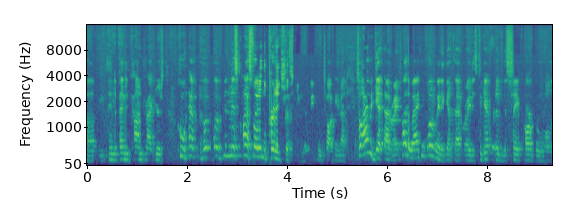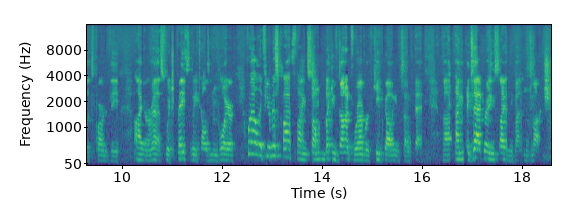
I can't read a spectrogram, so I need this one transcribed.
um, independent contractors who have, who have been misclassified in the pernicious system that we've been talking about. So I would get that right. By the way, I think one way to get that right is to get rid of the safe harbor rule that's part of the IRS, which basically tells an employer, well, if you're misclassifying someone, but you've done it forever, keep going, it's okay. Uh, I'm exaggerating slightly, but not much.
